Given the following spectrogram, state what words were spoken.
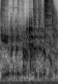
give it to them.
